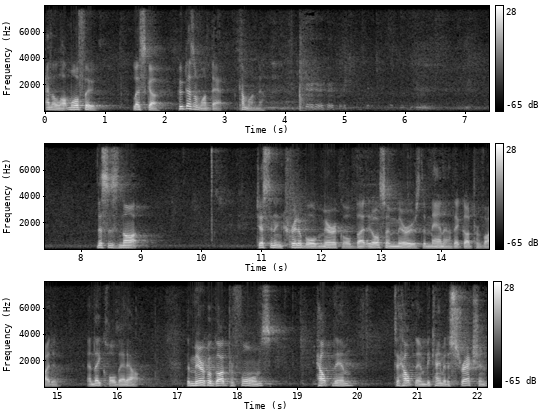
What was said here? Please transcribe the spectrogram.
And a lot more food. Let's go. Who doesn't want that? Come on now. This is not just an incredible miracle, but it also mirrors the manna that God provided. And they call that out. The miracle God performs helped them to help them became a distraction.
